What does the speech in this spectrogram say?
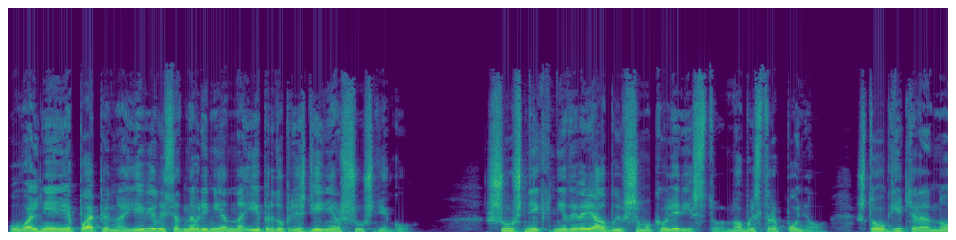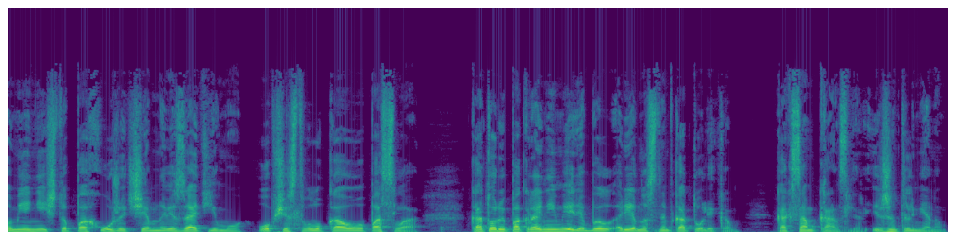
Увольнение Папина явилось одновременно и предупреждением Шушнигу. Шушник не доверял бывшему кавалеристу, но быстро понял, что у Гитлера на уме нечто похуже, чем навязать ему общество лукавого посла, который, по крайней мере, был ревностным католиком, как сам канцлер, и джентльменом.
